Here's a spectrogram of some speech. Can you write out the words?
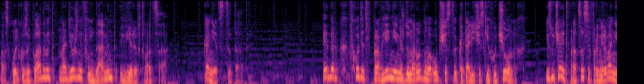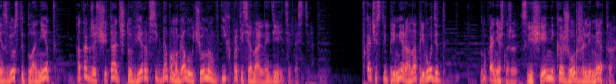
поскольку закладывает надежный фундамент веры в Творца. Конец цитаты. Эберг входит в правление Международного общества католических ученых, изучает процессы формирования звезд и планет, а также считает, что вера всегда помогала ученым в их профессиональной деятельности – в качестве примера она приводит, ну конечно же, священника Жоржа Леметра,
